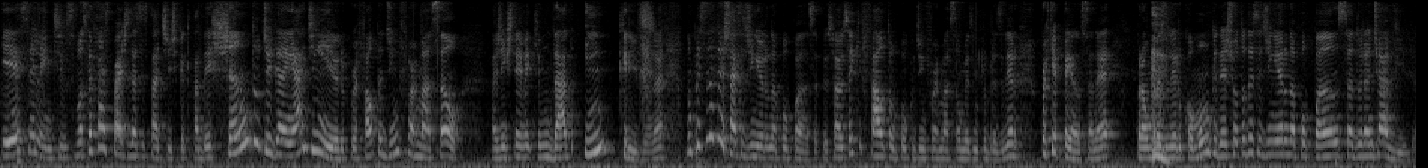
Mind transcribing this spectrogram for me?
é. excelente. Se você faz parte dessa estatística que está deixando de ganhar dinheiro por falta de informação, a gente teve aqui um dado incrível, né? Não precisa deixar esse dinheiro na poupança, pessoal. Eu sei que falta um pouco de informação mesmo para o brasileiro, porque pensa, né? Para um brasileiro comum que deixou todo esse dinheiro na poupança durante a vida.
